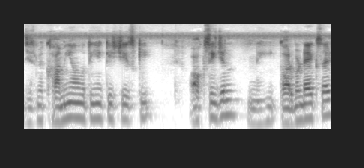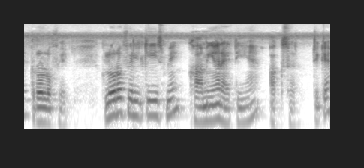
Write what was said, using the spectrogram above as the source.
जिसमें खामियाँ होती हैं किस चीज़ की? ऑक्सीजन नहीं कार्बन डाइऑक्साइड क्लोरोफिल क्लोरोफिल की इसमें खामियाँ रहती हैं अक्सर, ठीक है?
